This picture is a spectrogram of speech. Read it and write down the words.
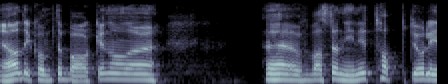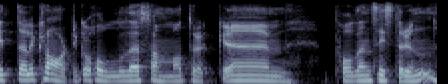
Ja, de kom tilbake. og Eh, Bastianini tapte jo litt, eller klarte ikke å holde det samme trøkket eh, på den siste runden.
